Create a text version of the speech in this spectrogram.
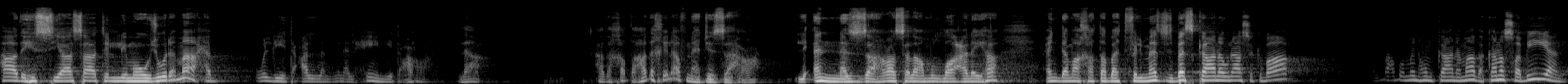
هذه السياسات اللي موجودة ما أحب ولدي يتعلم من الحين يتعرف. لا هذا خطأ هذا خلاف نهج الزهراء. لأن الزهراء سلام الله عليها عندما خطبت في المسجد بس كانوا ناس كبار. بعض منهم كان ماذا؟ كان صبيا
